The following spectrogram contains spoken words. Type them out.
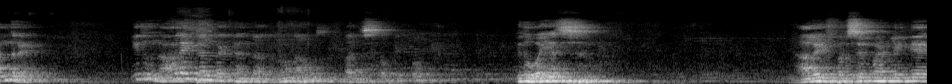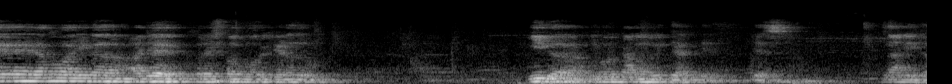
ಅಂದ್ರೆ ಇದು ನಾಲೆಡ್ಜ್ ಅಂತಕ್ಕಂಥದ್ದನ್ನು ನಾವು ಸಂಪಾದಿಸ್ಕೋಬೇಕು ಇದು ವಯಸ್ಸು. ನಾಲೆಜ್ ಪರ್ಸ್ಯೂ ಮಾಡಲಿಕ್ಕೆ ಅಥವಾ ಈಗ ಹಾಗೆ ಸುರೇಶ್ ಬಾಬು ಅವರು ಹೇಳಿದ್ರು ಈಗ ಇವರು ಕಾನೂನು ವಿದ್ಯಾರ್ಥಿ. ಎಸ್ ನಾನೀಗ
